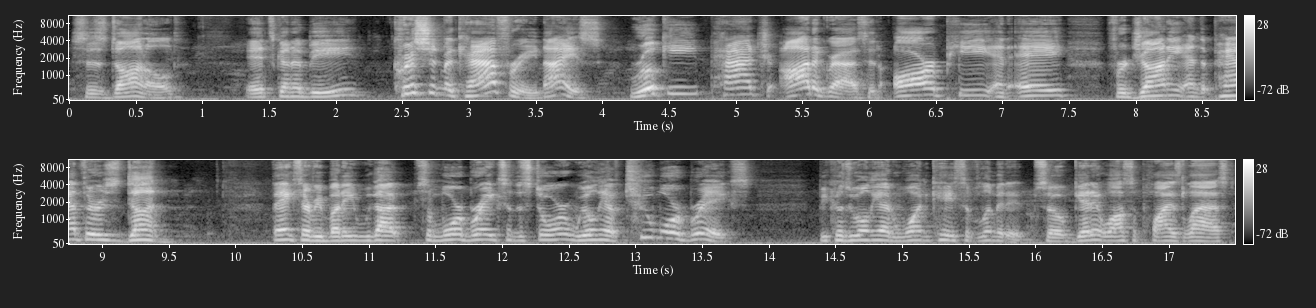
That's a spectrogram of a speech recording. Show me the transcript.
says Donald. It's going to be Christian McCaffrey. Nice. Rookie patch autographs in RP and A for Johnny and the Panthers. Done. Thanks, everybody. We got some more breaks in the store. We only have two more breaks. because we only had one case of limited. So get it while supplies last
